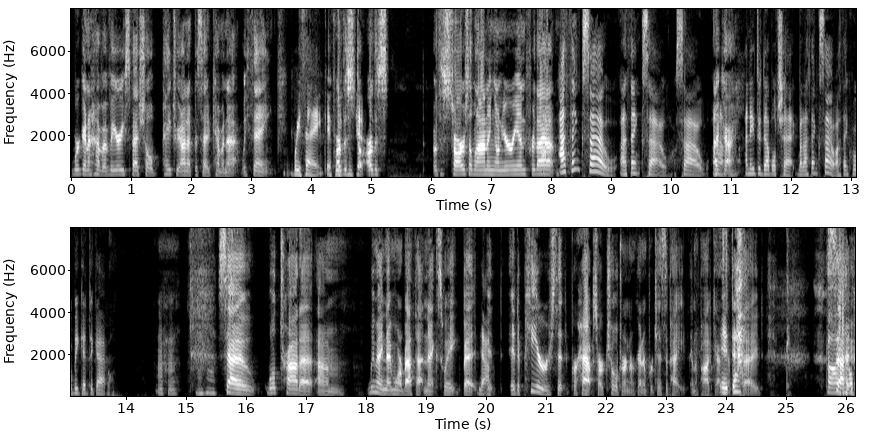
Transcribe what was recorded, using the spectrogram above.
we're going to have a very special Patreon episode coming up. We think. We think if we Are the get, are the are the stars aligning on your end for that? I think so. I think so. So um, Okay. I need to double check, but I think so. I think we'll be good to go. hmm hmm So we'll try to. Um, we may know more about that next week, but Yeah. it it appears that perhaps our children are going to participate in a podcast It episode. God So- help,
